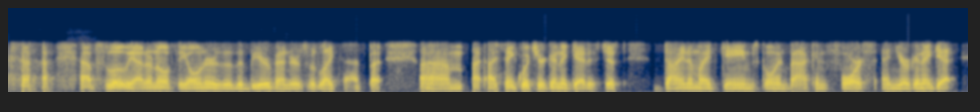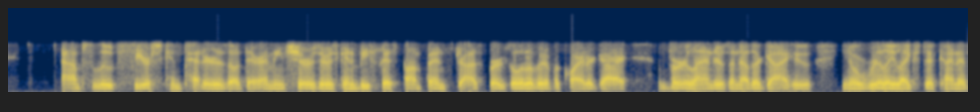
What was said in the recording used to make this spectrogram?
Absolutely. I don't know if the owners or the beer vendors would like that, but um, I, I think what you're going to get is just dynamite games going back and forth, and you're going to get absolute fierce competitors out there. I mean, Scherzer is going to be fist pumping. Strasburg's a little bit of a quieter guy. Verlander's another guy who, you know, really likes to kind of,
